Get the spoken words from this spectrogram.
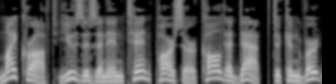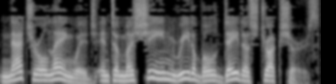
Mycroft uses an intent parser called ADAPT to convert natural language into machine-readable data structures.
